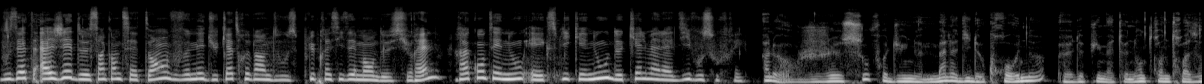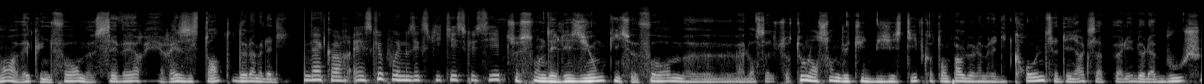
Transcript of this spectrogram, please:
Vous êtes âgé de 57 ans, vous venez du 92, plus précisément de Suresnes. Racontez-nous et expliquez-nous de quelle maladie vous souffrez. Alors, je souffre d'une maladie de Crohn euh, depuis maintenant 33 ans avec une forme sévère et résistante de la maladie. D'accord. Est-ce que vous pouvez nous expliquer ce que c'est? Ce sont des lésions qui se forment, euh, alors sur tout l'ensemble du tube digestif quand on parle de la maladie de Crohn, c'est-à-dire que ça peut aller de la bouche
